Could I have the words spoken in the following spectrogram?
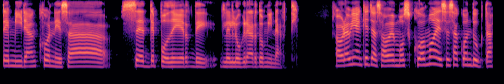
te miran con esa sed de poder de, de lograr dominarte. Ahora bien que ya sabemos cómo es esa conducta,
